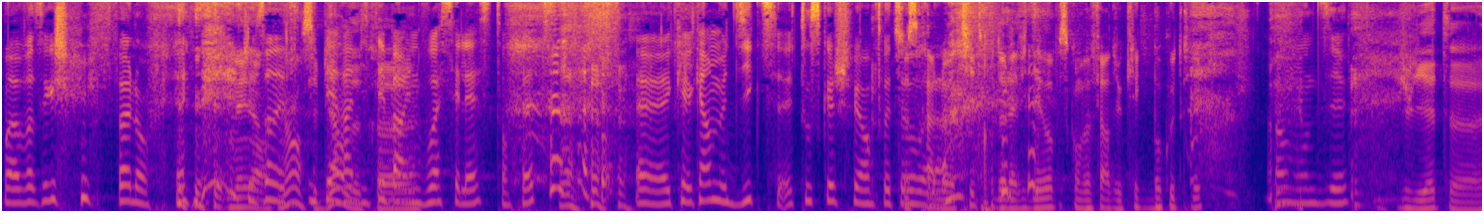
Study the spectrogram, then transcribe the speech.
On va penser que je suis folle en fait. J'ai besoin d'être hyper bien d'être, habité par euh, une voix céleste en fait. Euh, Quelqu'un me dicte tout ce que je fais en photo. Ce sera voilà. le titre de la vidéo parce qu'on va faire du clic, beaucoup de clics. Oh mon dieu. Juliette, euh,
